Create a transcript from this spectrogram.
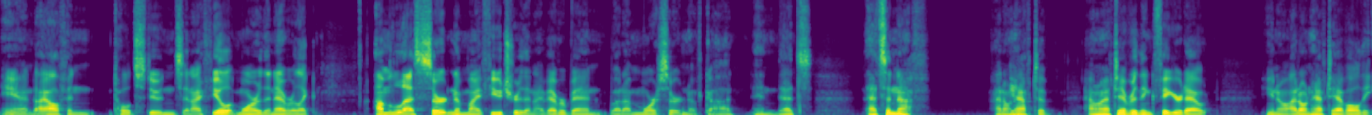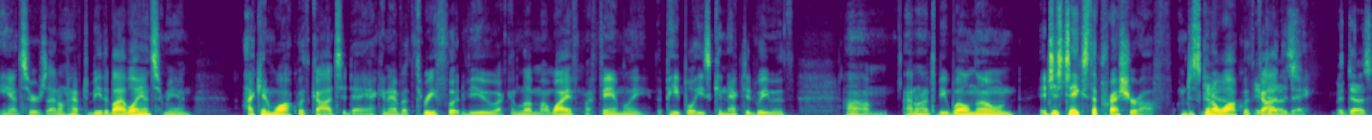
And I often told students, and I feel it more than ever, like I'm less certain of my future than I've ever been, but I'm more certain of God. And that's that's enough. I don't yeah. have to I don't have to have everything figured out. You know, I don't have to have all the answers. I don't have to be the Bible answer man. I can walk with God today. I can have a three foot view. I can love my wife, my family, the people He's connected me with. Um, I don't have to be well known. It just takes the pressure off. I'm just going to yeah, walk with God does. today. It does.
